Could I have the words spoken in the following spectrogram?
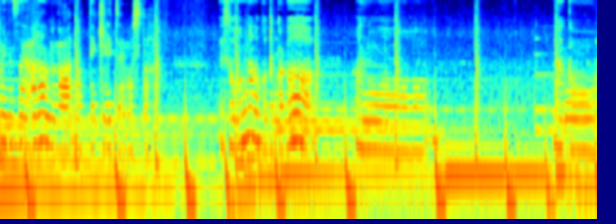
めんなさいアラームが鳴って切れちゃいました。でそう女の子とかがあのーなんかも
